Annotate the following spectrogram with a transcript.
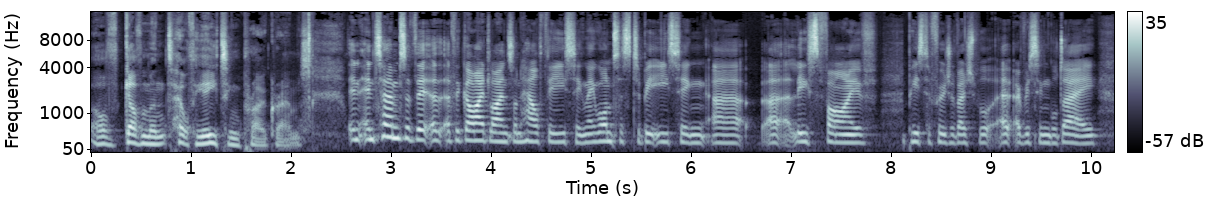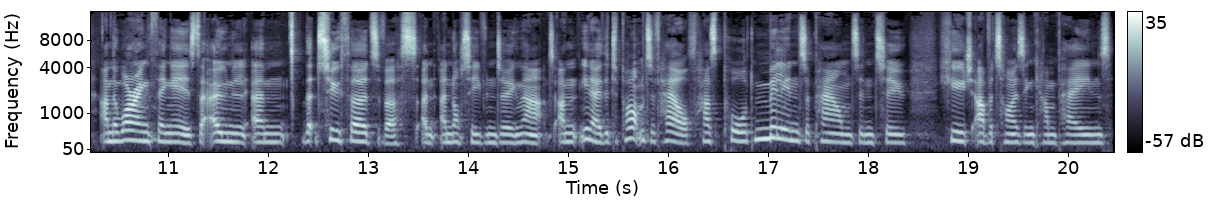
of government healthy eating programs? In, in terms of the of the guidelines on healthy eating, they want us to be eating uh, at least five pieces of fruit or vegetable every single day. And the worrying thing is that only um, that two thirds of us are, are, not even doing that. And you know, the Department of Health has poured millions of pounds into huge advertising campaigns.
